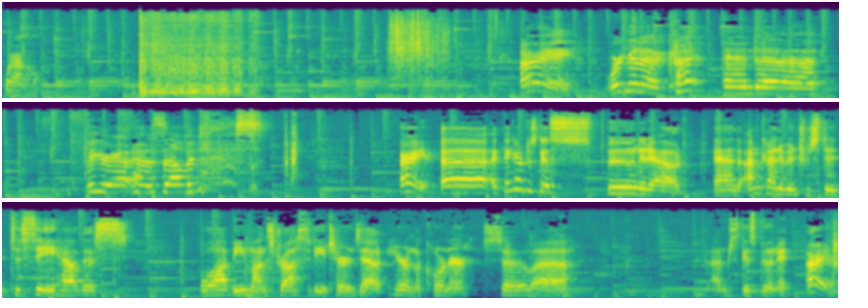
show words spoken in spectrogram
Wow. we're gonna cut and uh, figure out how to salvage this. All right, uh, I think I'm just gonna spoon it out, and I'm kind of interested to see how this blobby monstrosity turns out here in the corner. So, uh, I'm just gonna spoon it. All right.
